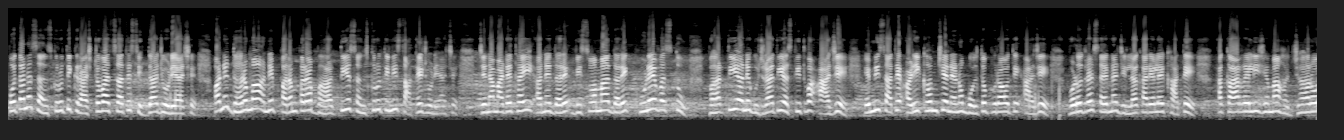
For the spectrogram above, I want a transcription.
પોતાના સાંસ્કૃતિક રાષ્ટ્રવાદ સાથે સીધા જોડ્યા છે અને ધર્મ અને પરંપરા ભારતીય સંસ્કૃતિની સાથે જોડ્યા છે. જેના માટે થઈ અને દરેક વિશ્વમાં દરેક ખૂણે વસ્તુ ભારતીય અને ગુજરાતી અસ્તિત્વ આજે એમની સાથે અડીખમ છે અને એનો બોલતો પુરાવો તે આજે વડોદરા શહેરના જિલ્લા કાર્યાલય ખાતે આ કાર રેલી જેમાં હજારો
